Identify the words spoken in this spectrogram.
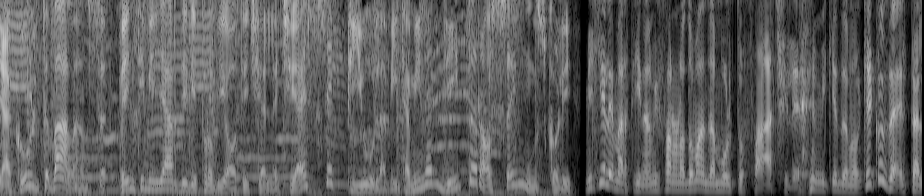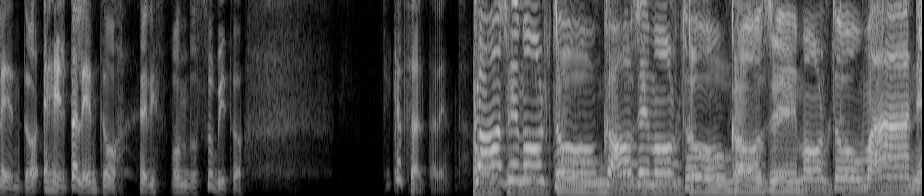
Yakult Balance, 20 miliardi di probiotici LCS più la vitamina D per ossa e muscoli. Michele e Martina mi fanno una domanda molto facile. Mi chiedono che cos'è il talento? E il talento rispondo subito. Che cazzo è il talento? Cose molto, cose molto, cose molto umane.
